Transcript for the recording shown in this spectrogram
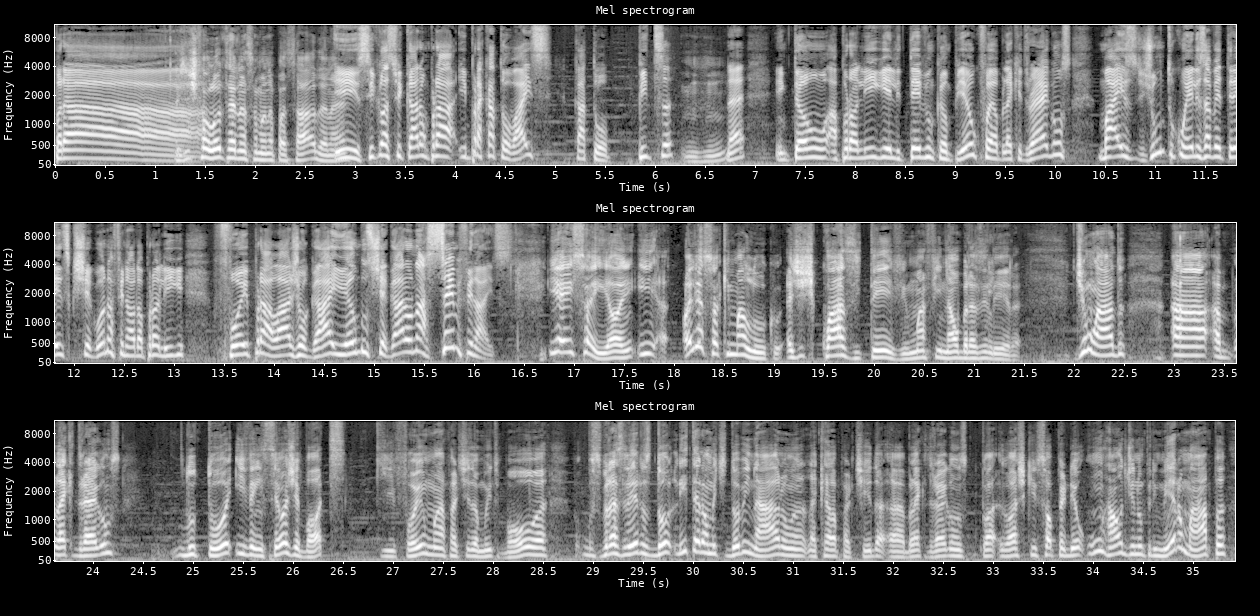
para A gente falou até na semana passada, né? e se classificaram para ir para Katowice, Kato Pizza, Uhum. né? Então a Pro League ele teve um campeão que foi a Black Dragons, mas junto com eles a V3 que chegou na final da Pro League foi pra lá jogar e ambos chegaram nas semifinais. E é isso aí, ó. E olha só que maluco. A gente quase teve uma final brasileira. De um lado, a, a Black Dragons lutou e venceu a G-Bots, que foi uma partida muito boa. Os brasileiros do- literalmente dominaram naquela partida. A Black Dragons, eu acho que só perdeu um round no primeiro mapa.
